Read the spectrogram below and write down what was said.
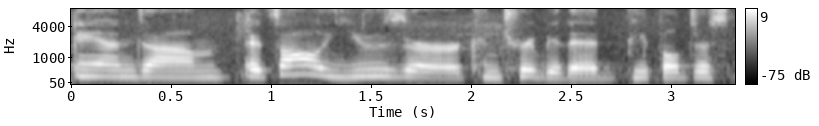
And um, it's all user contributed. People just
